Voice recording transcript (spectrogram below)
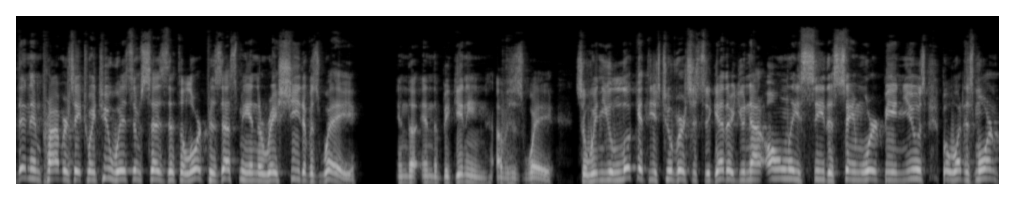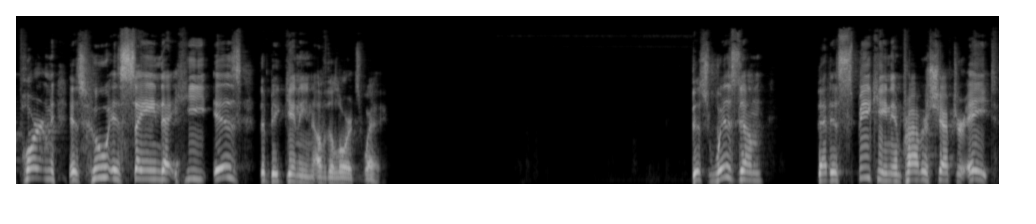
then in Proverbs 8:22, wisdom says that the Lord possessed me in the reshit of his way, in the in the beginning of his way. So when you look at these two verses together, you not only see the same word being used, but what is more important is who is saying that he is the beginning of the Lord's way. This wisdom that is speaking in Proverbs chapter 8,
